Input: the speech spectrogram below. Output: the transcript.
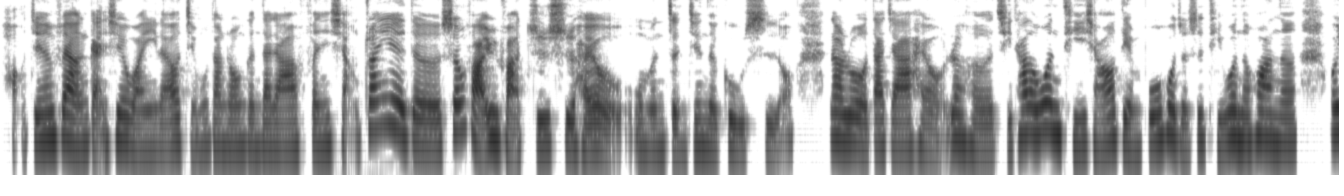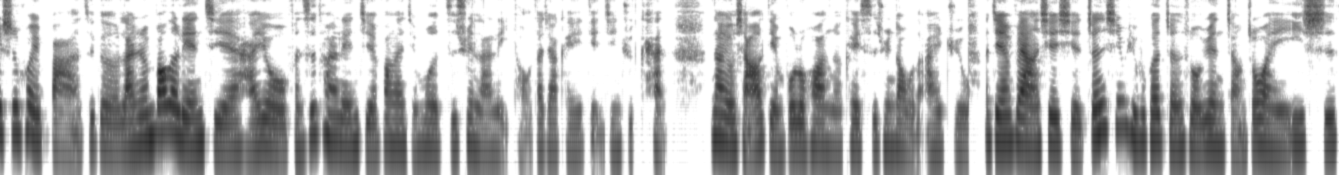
好，今天非常感谢婉仪来到节目当中跟大家分享专业的生法育法知识，还有我们整间的故事哦。那如果大家还有任何其他的问题想要点播或者是提问的话呢，我也是会把这个懒人包的连接还有粉丝团连接放在节目的资讯栏里头，大家可以点进去看。那有想要点播的话呢，可以私讯到我的 IG。那今天非常谢谢真心皮肤科诊所院长周婉仪医师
